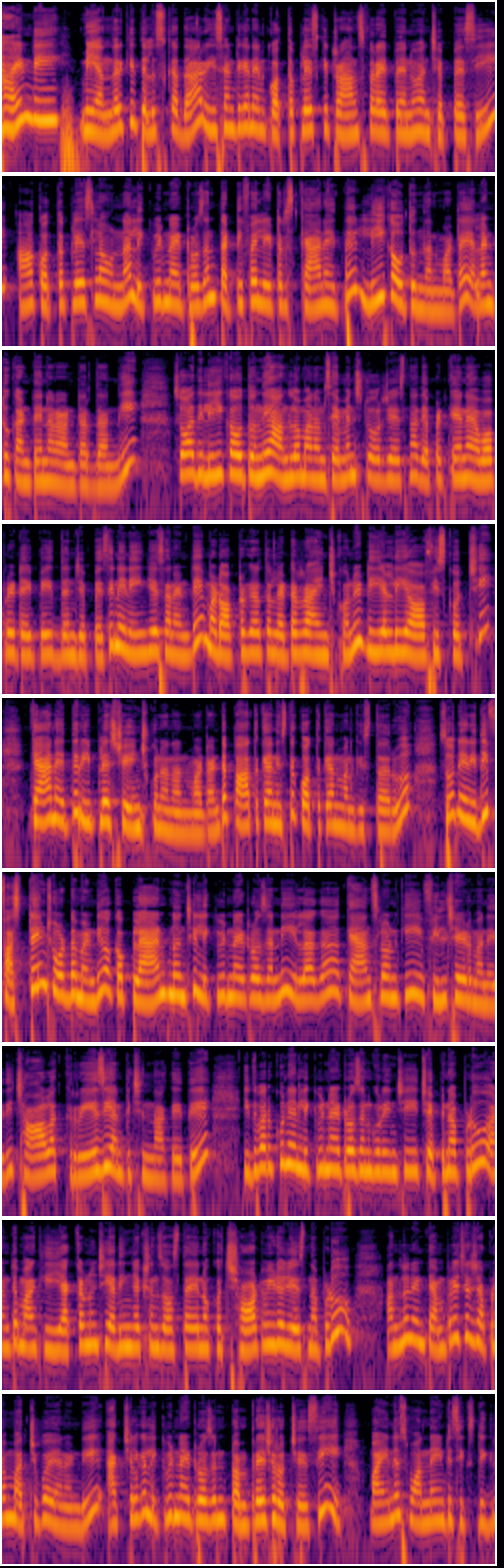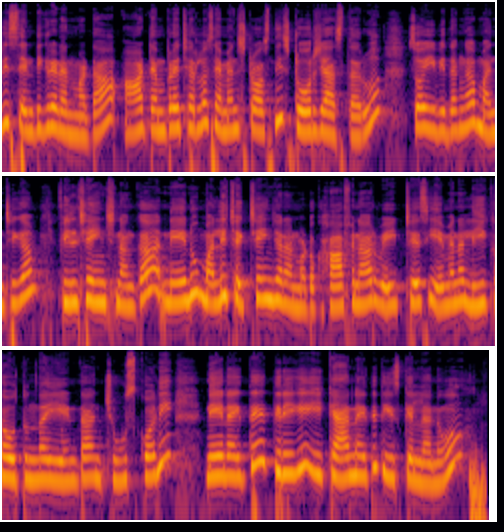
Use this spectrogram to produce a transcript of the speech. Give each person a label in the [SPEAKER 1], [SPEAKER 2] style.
[SPEAKER 1] Hi అండి. మీ అందరికీ తెలుసు కదా రీసెంట్గా నేను కొత్త ప్లేస్కి ట్రాన్స్ఫర్ అయిపోయాను అని చెప్పేసి ఆ కొత్త ప్లేస్లో ఉన్న liquid nitrogen thirty five litres can అయితే లీక్ అవుతుందనమాట ఎలన్ టూ కంటైనర్ అంటారు దాన్ని. సో అది లీక్ అవుతుంది. అందులో మనం సెమెన్ స్టోర్ చేసినా అది ఎప్పటికైనా ఎవాపరేట్ అయిపోయిద్ది అని చెప్పేసి నేను ఏం చేశానంటే మా డాక్టర్ గారితో లెటర్ రాయించుకొని డిఎల్డిఏ ఆఫీస్కి వచ్చి క్యాన్ అయితే రీప్లేస్ చేయించుకున్నాను అనమాట అంటే పాత క్యాన్ ఇస్తే కొత్త క్యాన్ మనకి ఇస్తారు సో నేను ఇది ఫస్ట్ టైం చూడడం అండి. ఒక ప్లాంట్ నుంచి లిక్విడ్ నైట్రోజన్ని ఇలాగా క్యాన్స్లోనికి ఫిల్ చేయడం అనేది చాలా చాలా క్రేజీ అనిపించింది నాకైతే. ఇదివరకు నేను లిక్విడ్ నైట్రోజన్ గురించి చెప్పినప్పుడు అంటే మనకి ఎక్కడి నుంచి అది ఇంజెక్షన్స్ వస్తాయని ఒక షార్ట్ వీడియో చేసినప్పుడు అందులో నేను టెంపరేచర్ చెప్పడం మర్చిపోయానండి. యాక్చువల్గా లిక్విడ్ నైట్రోజన్ టెంపరేచర్ వచ్చేసి minus one ninety six degree centigrade అనమాట ఆ టెంపరేచర్లో సెమెన్ స్ట్రాస్ని స్టోర్ చేస్తారు. సో ఈ విధంగా మంచిగా ఫిల్ చేయించినాక నేను మళ్ళీ చెక్ చేయించాను అనమాట ఒక హాఫ్ అన్ అవర్ వెయిట్ చేసి ఏమైనా లీక్ అవుతుందా ఏంటా అని చూసుకొని నేనైతే తిరిగి ఈ క్యాన్ అయితే తీసుకెళ్ళాను.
